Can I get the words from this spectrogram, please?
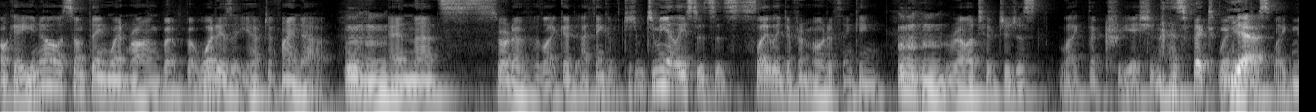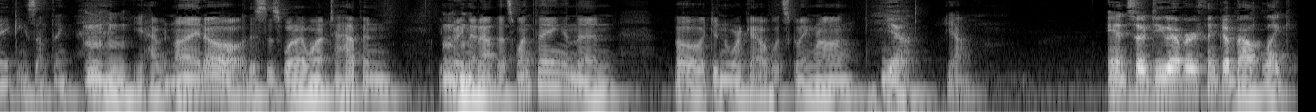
okay, you know something went wrong, but but what is it? You have to find out. Mm-hmm. And that's sort of like a, I think to, to me at least it's a slightly different mode of thinking Mm-hmm. relative to just like the creation aspect when Yeah. you're just like making something. Mm-hmm. You have in mind, oh, this is what I want to happen. You're putting Mm-hmm. that out. That's one thing, and then, oh, it didn't work out. What's going wrong? Yeah. Yeah. And so, do you ever think about like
